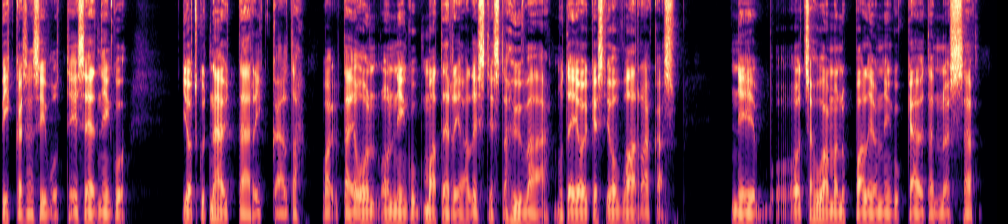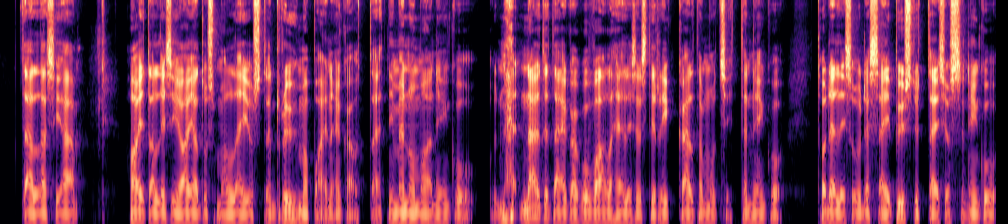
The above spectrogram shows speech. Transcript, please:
pikkasen sivuttiin, se, että niin kuin jotkut näyttää rikkailta, tai on, on niin kuin materialistista hyvää, mutta ei oikeasti ole varakas, niin ootko huomannut paljon niin kuin käytännössä tällaisia haitallisia ajatusmalleja just ryhmäpaineen kautta, että nimenomaan niin kuin näytetään ikään kuin valheellisesti rikkailta, mutta sitten niin kuin todellisuudessa ei pystyttäisi, jos se niin kuin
